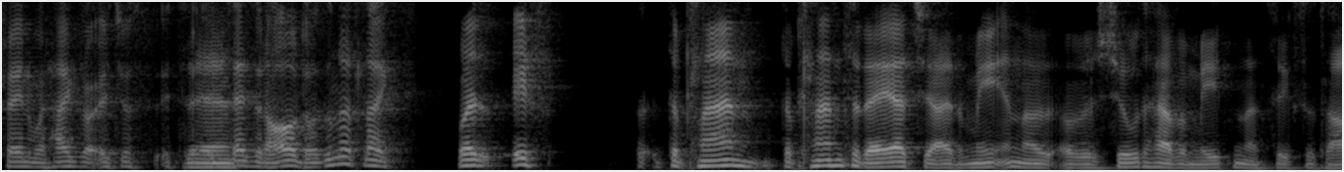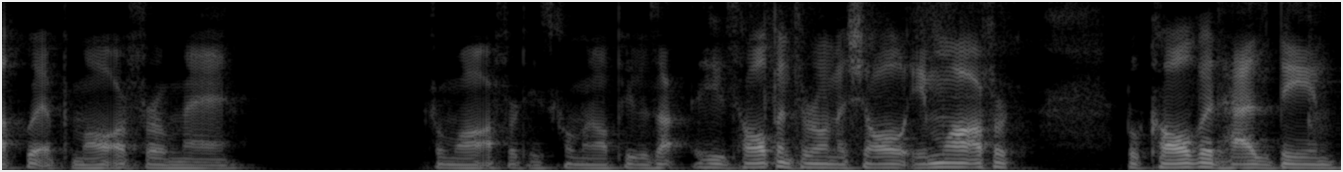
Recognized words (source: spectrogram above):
training with Hagler. It just it's, Yeah. it says it all, doesn't it? Like Well, if the plan, the plan today actually, I had a meeting. I, I was due to have a meeting at six o'clock with a promoter from uh, from Waterford. He's coming up. He was at- he's hoping to run a show in Waterford, but COVID has been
